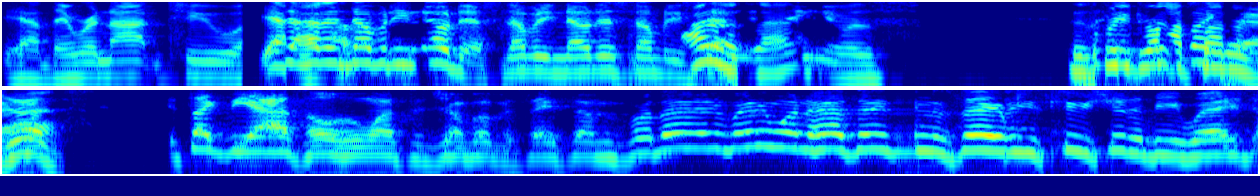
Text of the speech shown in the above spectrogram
yeah, they were not too. Uh, yeah, how did nobody notice? Nobody noticed. Nobody I said noticed that. It was. There's three drops like on her that. dress. It's like the asshole who wants to jump up and say something. For that, if anyone has anything to say, these two shouldn't be wed.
